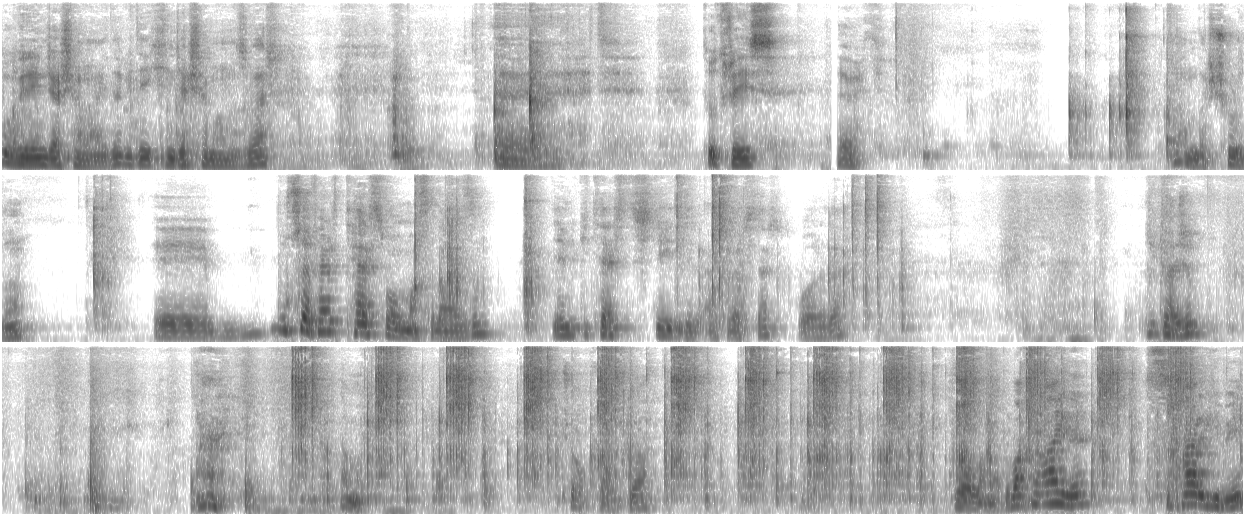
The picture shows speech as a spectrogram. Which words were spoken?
Bu birinci aşamaydı. Bir de ikinci aşamamız var. Evet. Tut reis. Evet. Tam da şuradan. Ee, bu sefer ters olması lazım. Demek ki ters diş değildir arkadaşlar bu arada. Tutacım. Heh. Tamam. Çok fazla zorlamadı. Bakın aynı sıkar gibi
